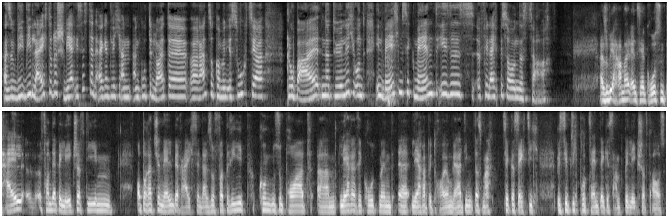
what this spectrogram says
Also wie, wie leicht oder schwer ist es denn eigentlich, an, an gute Leute äh, ranzukommen? Ihr sucht ja global natürlich. Und in welchem Segment ist es vielleicht besonders zart? Also wir haben halt einen sehr großen Teil äh, von der Belegschaft, die im operationellen Bereich sind, also Vertrieb, Kundensupport, ähm, Lehrerrecruitment, äh, Lehrerbetreuung. Ja, die, das macht circa 60 bis 70 Prozent der Gesamtbelegschaft aus.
